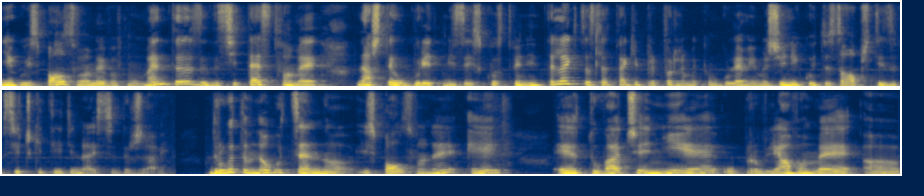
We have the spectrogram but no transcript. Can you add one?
ние го използваме в момента, за да си тестваме нашите алгоритми за изкуствен интелект, а след това ги прехвърляме към големи машини, които са общи за всичките 11 държави. Другата много ценна използване е, е това, че ние управляваме а,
